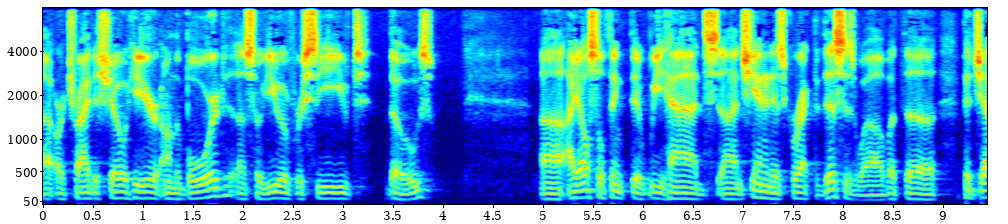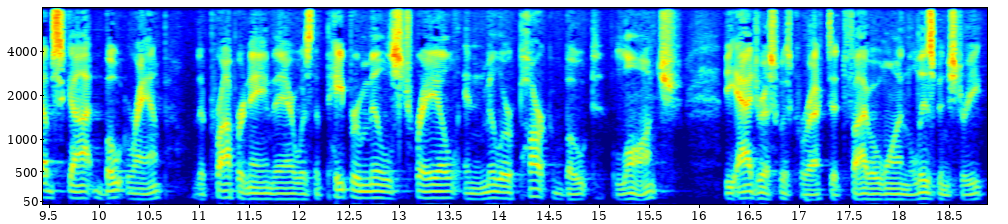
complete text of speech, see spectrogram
uh, or tried to show here on the board, uh, so you have received those. Uh, I also think that we had, and Shannon has corrected this as well, but the Pejepscot boat ramp, the proper name there was the Paper Mills Trail and Miller Park boat launch. The address was correct at 501 Lisbon Street.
